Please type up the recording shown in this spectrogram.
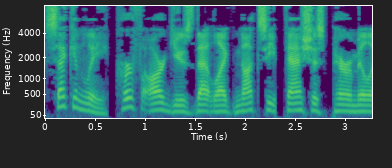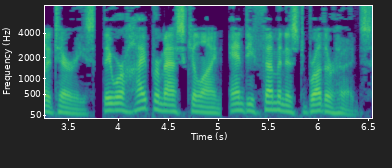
Secondly, Herf argues that like Nazi, fascist paramilitaries, they were hypermasculine, anti-feminist brotherhoods.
